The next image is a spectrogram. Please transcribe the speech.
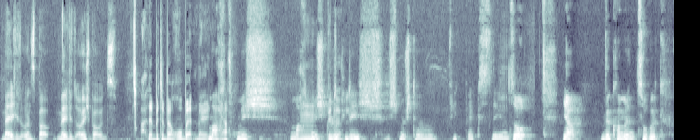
meldet uns, bei, meldet euch bei uns. Alle bitte bei Robert melden. Macht ja? mich, macht mhm, mich glücklich. Ich möchte Feedbacks sehen. So, ja, willkommen zurück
